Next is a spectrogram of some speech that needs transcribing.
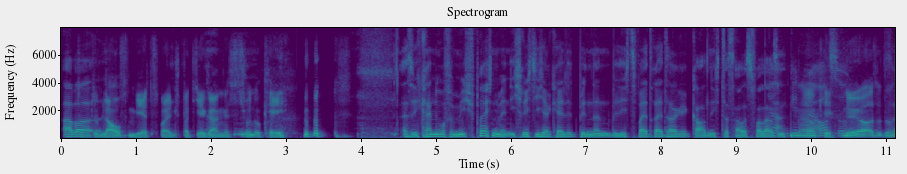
Aber zum, zum Laufen jetzt, weil ein Spaziergang ist schon okay. also ich kann nur für mich sprechen, wenn ich richtig erkältet bin, dann will ich zwei, drei Tage gar nicht das Haus verlassen. Ja, Na, okay. auch so. Nö, also das So,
